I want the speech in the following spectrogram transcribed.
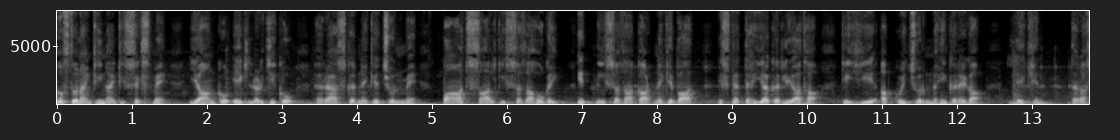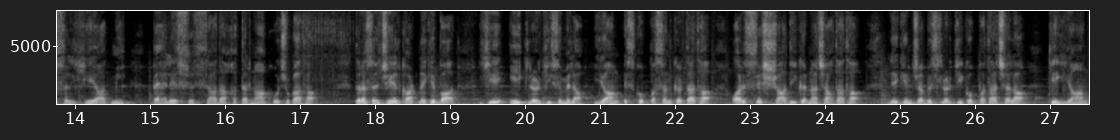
दोस्तों 1996 में यांग को एक लड़की को हरास करने के जुर्म में पाँच साल की सजा हो गई। इतनी सजा काटने के बाद इसने तहिया कर लिया था कि ये अब कोई जुर्म नहीं करेगा। लेकिन दरअसल ये आदमी पहले से ज़्यादा खतरनाक हो चुका था। दरअसल जेल काटने के बाद ये एक लड़की से मिला। यांग इसको पसंद करता था और इससे शादी करना चाहता था। लेकिन जब इस लड़की को पता चला कि यांग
